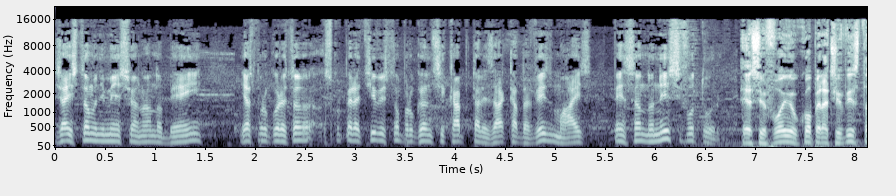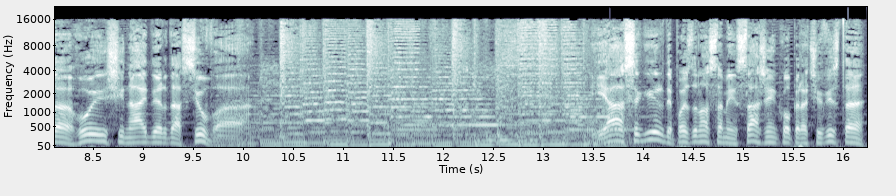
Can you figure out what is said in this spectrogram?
já estamos dimensionando bem e as, as cooperativas estão procurando se capitalizar cada vez mais, pensando nesse futuro. Esse foi o cooperativista Rui Schneider da Silva. E a seguir, depois da nossa mensagem cooperativista,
